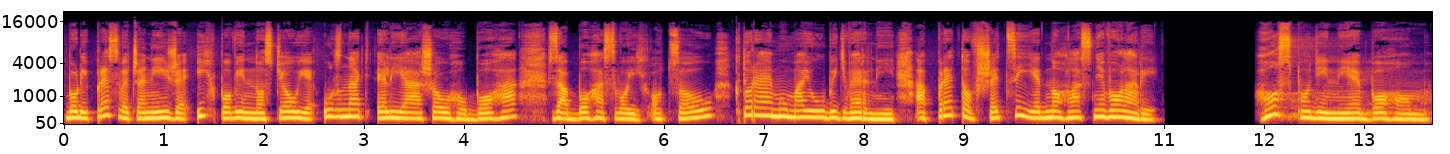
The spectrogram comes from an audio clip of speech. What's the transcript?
boli presvedčení, že ich povinnosťou je uznať Eliášovho Boha za Boha svojich otcov, ktorému majú byť verní a preto všetci jednohlasne volali. Hospodin je Bohom.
